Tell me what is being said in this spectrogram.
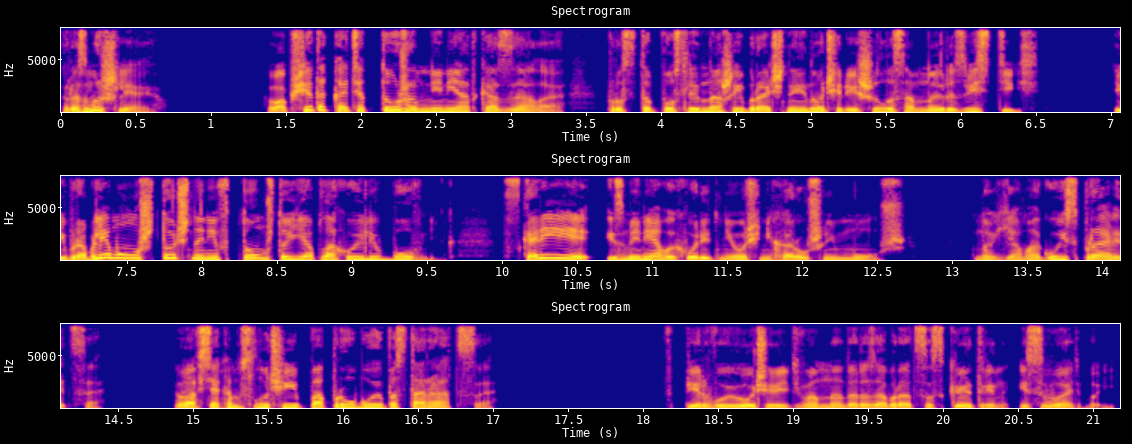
Размышляю. Вообще-то Катя тоже мне не отказала, просто после нашей брачной ночи решила со мной развестись. И проблема уж точно не в том, что я плохой любовник. Скорее, из меня выходит не очень хороший муж. Но я могу исправиться. Во всяком случае, попробую постараться. В первую очередь вам надо разобраться с Кэтрин и свадьбой.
